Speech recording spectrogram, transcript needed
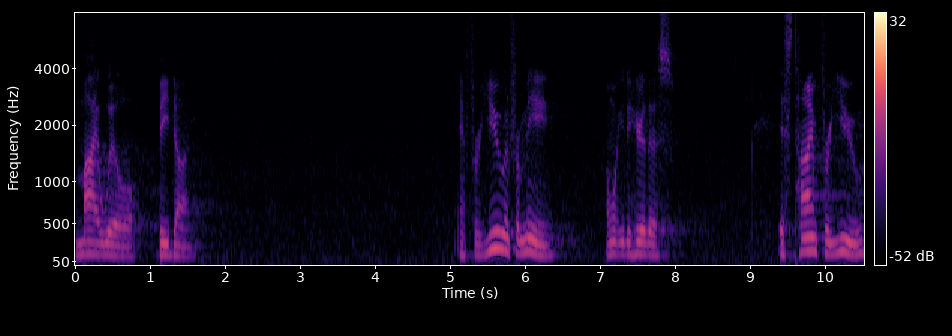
My will be done. And for you and for me, I want you to hear this. It's time for you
